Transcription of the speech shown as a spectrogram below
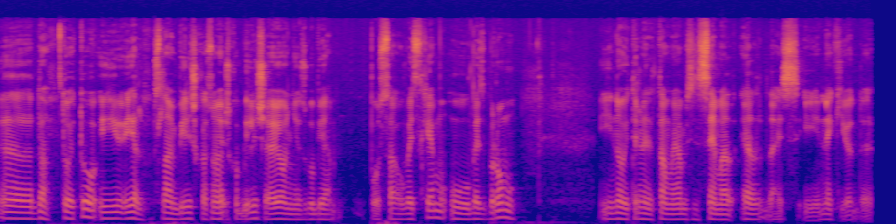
E, da, to je to. I jel, Slaven Bilić, kad smo već Bilića, i on je izgubio posao u West Hamu, u West Bromu. I novi trener tamo, ja mislim, Sam Allardyce i neki od e,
